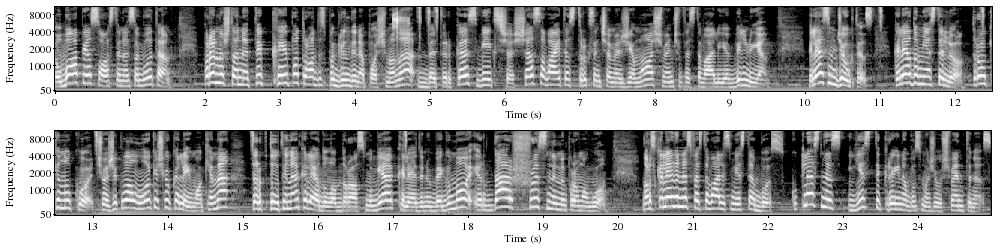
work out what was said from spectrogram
Kalbu apie sostinės eglutę. Pranešta ne tik, kaip atrodys pagrindinė pošmena, bet ir kas vyks šešias savaitės truksančiame žiemos švenčių festivalyje Vilniuje. Galėsim džiaugtis Kalėdų miesteliu, traukinuku, čiuožikla Lukiškių kalėjimo kieme, tarptautinė Kalėdų labdaros muge, kalėdiniu bėgimu ir dar šusnimi pramogų. Nors kalėdinis festivalis mieste bus kuklesnis, jis tikrai nebus mažiau šventinis.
